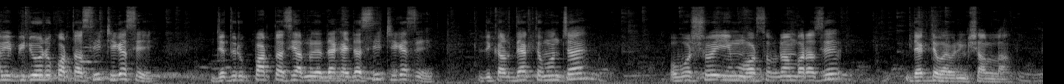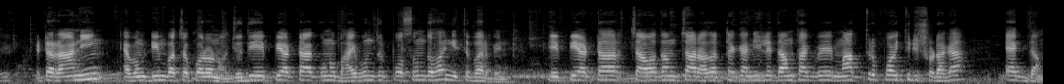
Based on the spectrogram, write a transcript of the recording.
আমি ভিডিওটা করতেছি, ঠিক আছে? যেটুকু পারতাছি আপনাদের দেখাই দেখাইতাছি, ঠিক আছে? যদি কারও দেখতে মন চায়, অবশ্যই ইম হোয়াটসঅ্যাপ নাম্বার আছে, দেখতে পারবেন ইনশাল্লাহ এটা রানিং এবং ডিম বাচ্চা করানো। যদি এই পেয়ারটা কোনো ভাই বন্ধুর পছন্দ হয়, নিতে পারবেন। এই পেয়ারটার চাওয়া দাম চার হাজার টাকা, নিলে দাম থাকবে মাত্র পঁয়ত্রিশশো টাকা, একদম।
